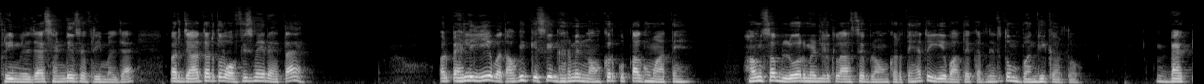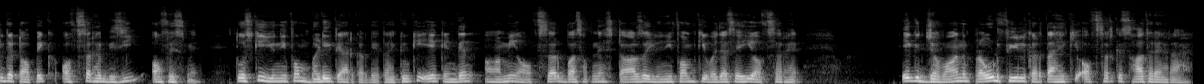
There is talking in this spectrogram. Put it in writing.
फ्री मिल जाए संडे उसे फ्री मिल जाए, पर ज़्यादातर तो ऑफ़िस में ही रहता है। और पहले ये बताओ कि किसके घर में नौकर कुत्ता घुमाते हैं? हम सब लोअर मिडिल क्लास से बिलोंग करते हैं तो ये बातें करनी तो तुम बंद ही कर दो। Back to the topic officer है बिज़ी ऑफ़िस में तो उसकी यूनिफॉर्म बड़ी तैयार कर देता है, क्योंकि एक इंडियन आर्मी ऑफिसर बस अपने स्टार्स और यूनिफॉर्म की वजह से ही ऑफिसर है। एक जवान प्राउड फील करता है कि ऑफिसर के साथ रह रहा है।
